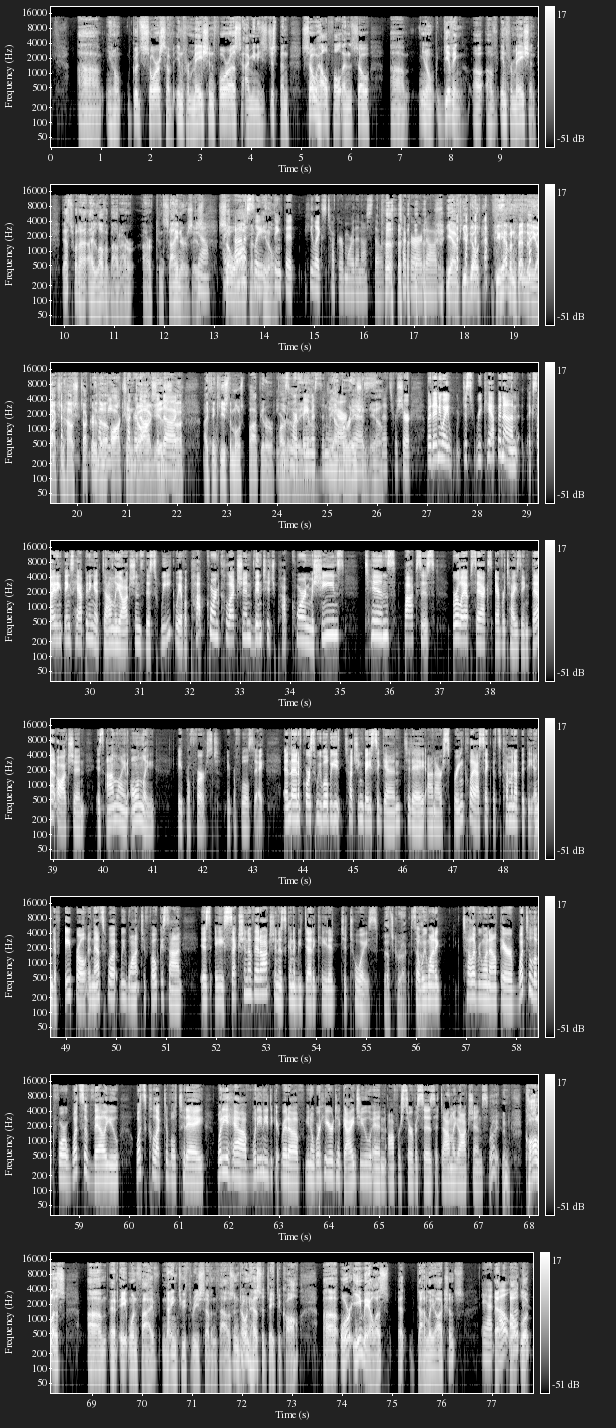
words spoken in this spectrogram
uh, you know, good source of information for us. I mean, he's just been so helpful and so, um, you know, giving of, of information. That's what I, I love about our our consigners is Yeah. so I often, honestly you know. think that he likes Tucker more than us, though. Tucker, our dog. yeah, if you don't, if you haven't been to the auction house, Tucker the auction Tucker the dog auction is. dog. Uh, I think he's the most popular part He's of more the, famous uh, than we are. operation. Yes, yeah, that's for sure. But anyway, just recapping on exciting things happening at Donley Auctions this week. We have a popcorn collection, vintage popcorn machines, tins, boxes, burlap sacks, advertising. That auction is online only April 1st, April Fool's Day. And then, of course, we will be touching base again today on our spring classic that's coming up at the end of April. And that's what we want to focus on is a section of that auction is going to be dedicated to toys. that's correct. So we want to tell everyone out there what to look for, what's of value, what's collectible today, what do you have, what do you need to get rid of. You know, we're here to guide you and offer services at Donley Auctions. Right. And call us um, at 815 923 7000. Don't hesitate to call uh, or email us at Donley Auctions. at, At outlook.com.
